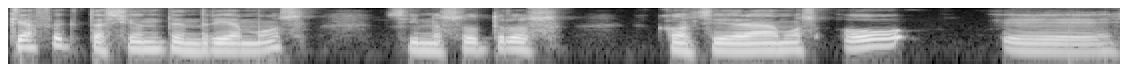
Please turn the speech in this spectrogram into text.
qué afectación tendríamos si nosotros consideramos o eh,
